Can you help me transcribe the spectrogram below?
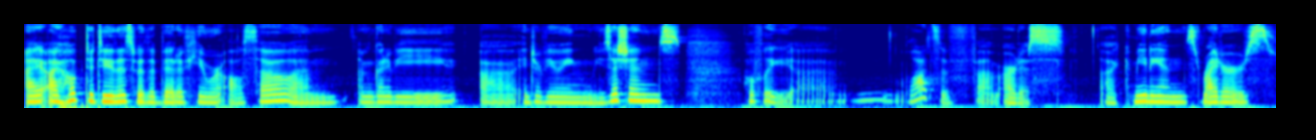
I, I hope to do this with a bit of humor also. Um, I'm going to be uh, interviewing musicians, hopefully uh, lots of um, artists, uh, comedians, writers.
